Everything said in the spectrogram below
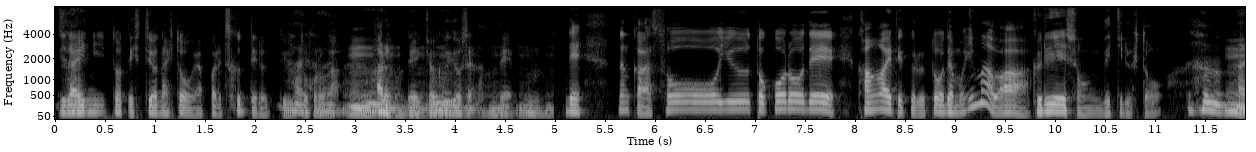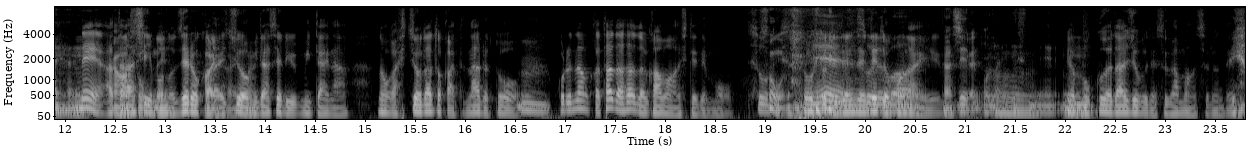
時代にとって必要な人をやっぱり作ってるっていうところがあるので、うん教育行政なので、でなんかそういうところで考えてくるとでも今はクリエーションできる人、ね、あ新しいものそうね0から1を生み出せるみたいなのが必要だとかってなると、うん。これなんかただただ我慢しててもそうですね。そういう人って全然出てこない。出てこないですね。いや、うん。僕は大丈夫です、我慢するんで。いや、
